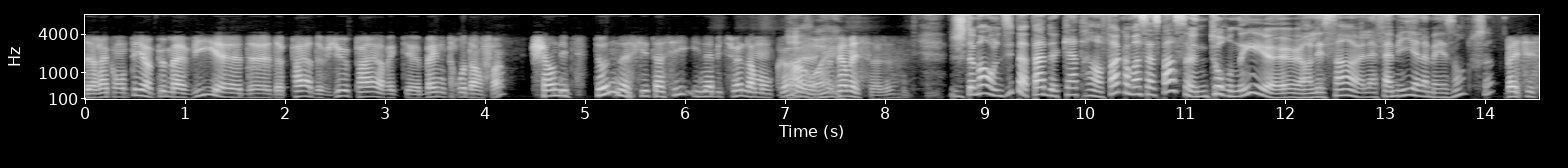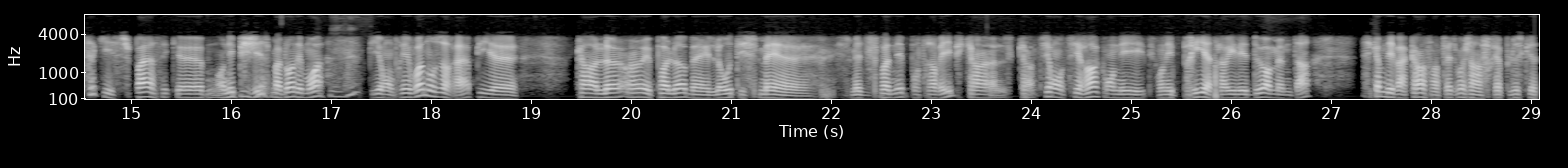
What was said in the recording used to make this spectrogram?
de raconter un peu ma vie euh, de, de père, de vieux père avec ben trop d'enfants je chante des petites tunes, ce qui est assez inhabituel dans mon cas. Ah, euh, Je me permets ça. Là. Justement, on le dit, papa de quatre enfants. Comment ça se passe, une tournée euh, en laissant euh, la famille à la maison, tout ça? Ben, c'est ça qui est super, c'est que on est pigistes, ma blonde et moi, mm-hmm. puis on prévoit nos horaires, puis quand l'un est pas là, ben l'autre il se met il se met disponible pour travailler, puis quand quand on tira qu'on est qu'on est pris à travailler les deux en même temps, c'est comme des vacances, en fait. Moi, j'en ferais plus que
